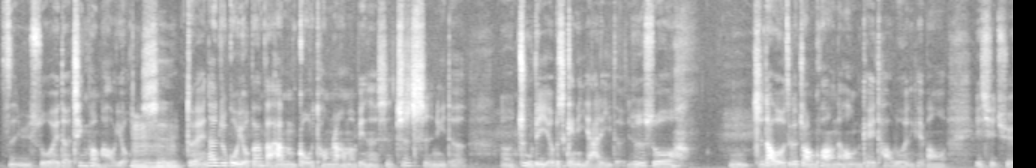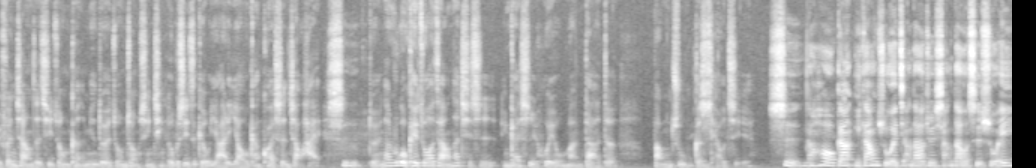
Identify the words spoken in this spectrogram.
自于所谓的亲朋好友。嗯，是对。那如果有办法，他们沟通，让他们变成是支持你的呃助力，而不是给你压力的，也就是说。嗯，知道我有这个状况，然后我们可以讨论，你可以帮我一起去分享这其中可能面对的种种心情，而不是一直给我压力，要我赶快生小孩。是对。那如果可以做到这样，那其实应该是会有蛮大的帮助跟调节。是。然后刚以刚刚主委讲到，就想到的是说，哎。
